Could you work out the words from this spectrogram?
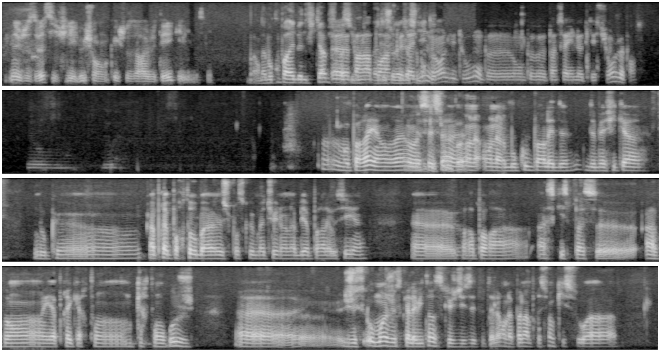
Mais je sais pas si Phil et Louch ont quelque chose à rajouter, Kevin aussi. Bah, on a beaucoup parlé de Benfica. Je sais pas euh, si par rapport à ce que tu as dit, non, du tout. On peut, on peut passer à une autre question, je pense. Bon, pareil, hein, en vrai, c'est ça. On a, on a, beaucoup parlé de, de Benfica. Donc, euh... après Porto, bah, je pense que Mathieu il en a bien parlé aussi. Hein. Euh, par rapport à, à, ce qui se passe euh, avant et après carton, carton rouge. Euh, au moins jusqu'à la mi-temps, ce que je disais tout à l'heure, on n'a pas l'impression qu'il soit,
